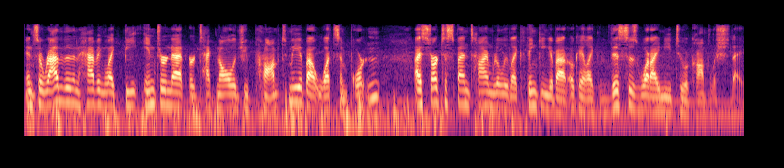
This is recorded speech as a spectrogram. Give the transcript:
And so rather than having like the internet or technology prompt me about what's important, I start to spend time really like thinking about, okay, like this is what I need to accomplish today.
